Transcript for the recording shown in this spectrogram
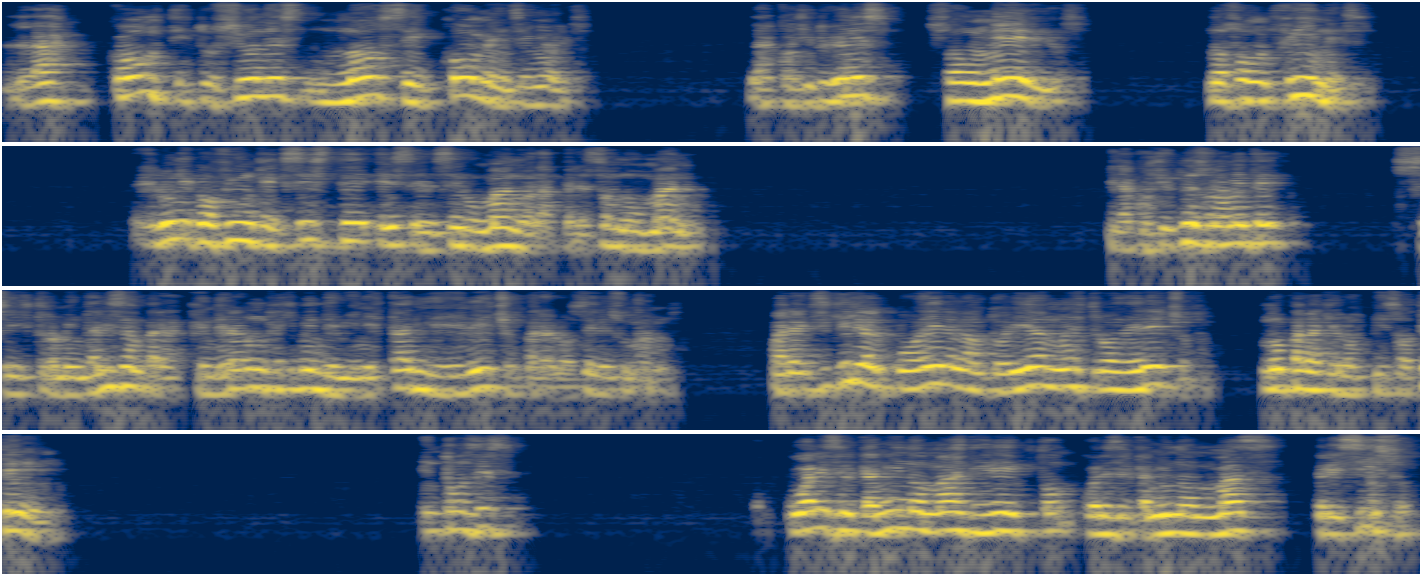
Las constituciones no se comen, señores. Las constituciones son medios, no son fines. El único fin que existe es el ser humano, la persona humana. Y la Constitución solamente se instrumentalizan para generar un régimen de bienestar y de derechos para los seres humanos, para exigirle al poder, a la autoridad nuestros derechos, no para que los pisoteen. Entonces, ¿cuál es el camino más directo? ¿Cuál es el camino más preciso?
